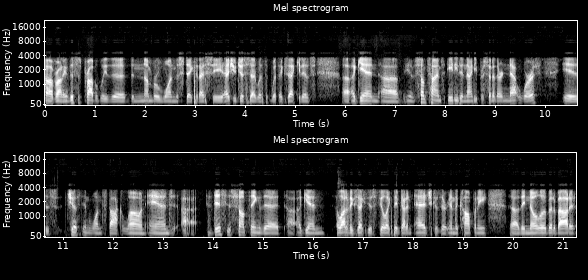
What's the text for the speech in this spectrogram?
Uh, Veronica, this is probably the, the number one mistake that I see, as you just said, with, with executives. Uh, again, uh, you know, sometimes 80 to 90 percent of their net worth is just in one stock alone, and uh, this is something that, uh, again, a lot of executives feel like they've got an edge because they're in the company. Uh, they know a little bit about it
